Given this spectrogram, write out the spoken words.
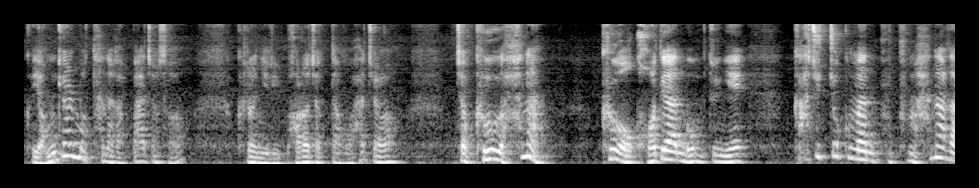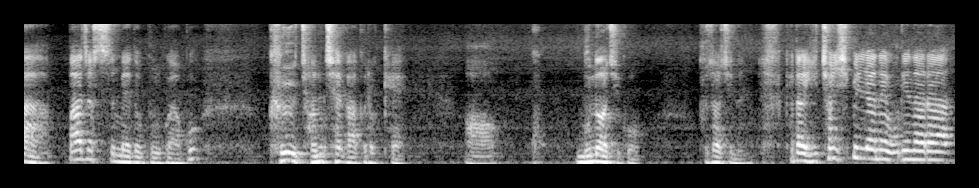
그 연결못 하나가 빠져서 그런 일이 벌어졌다고 하죠. 저 그 하나, 그 어- 거대한 몸뚱이에 아주 조그만 부품 하나가 빠졌음에도 불구하고 그 전체가 그렇게 어, 고- 무너지고 부서지는. 게다가 2011년에 우리나라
